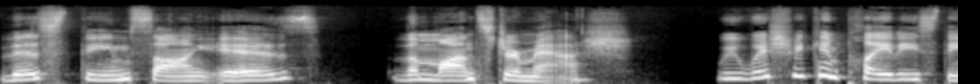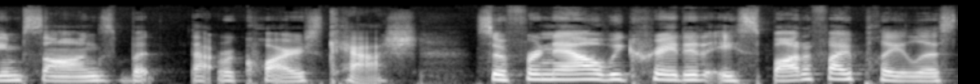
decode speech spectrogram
this theme song is the Monster Mash. We wish we can play these theme songs, but that requires cash. So for now, we created a Spotify playlist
